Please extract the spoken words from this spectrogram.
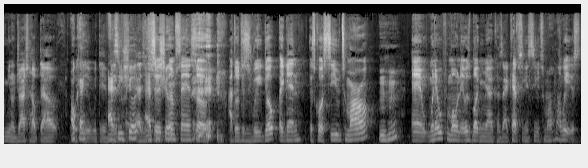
you know Josh helped out. Okay. with the, with the As he should, as he as he should. You know what I'm saying? So I thought this is really dope. Again, it's called "See You Tomorrow." Mm-hmm. And when they were promoting it, it was bugging me out because I kept seeing "See You Tomorrow." I'm like, wait, it's,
